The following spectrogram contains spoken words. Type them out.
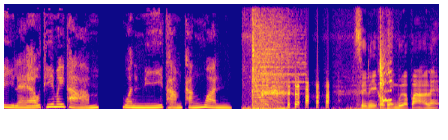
ดีแล้วที่ไม่ถาม วันนี้ถามทั้งวันซิลี่เขาคงเบื่อป้าแล้วแหละ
